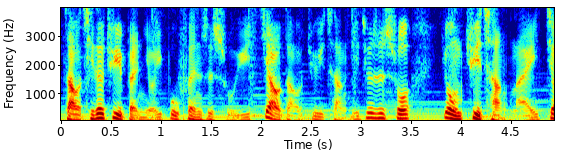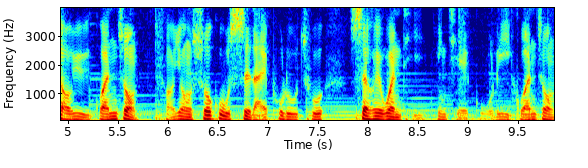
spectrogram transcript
早期的剧本有一部分是属于教导剧场，也就是说用剧场来教育观众，啊，用说故事来铺露出社会问题，并且鼓励观众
